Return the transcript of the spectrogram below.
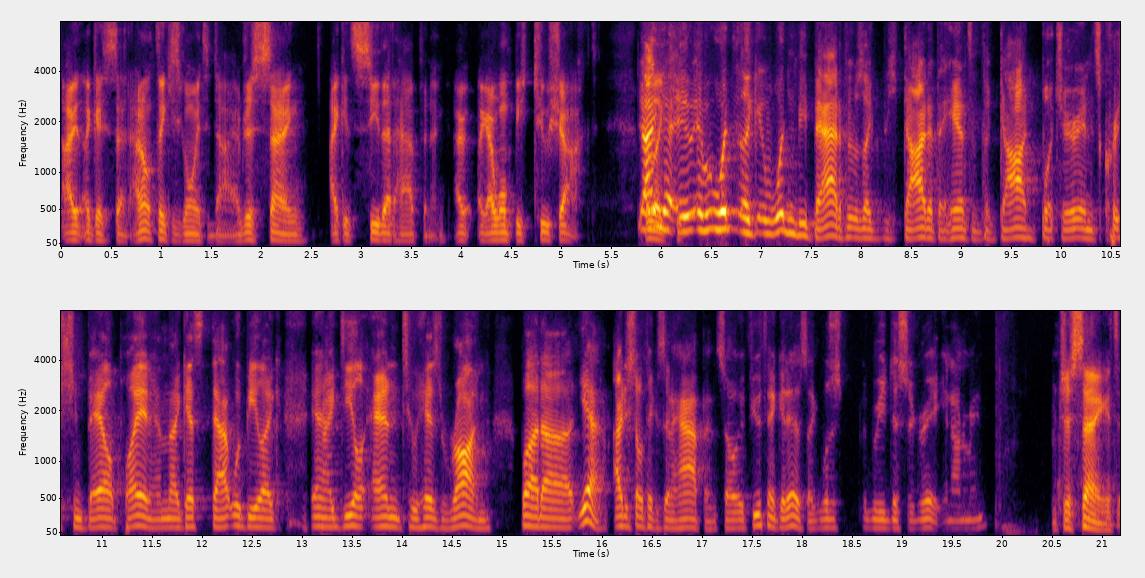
I like I said, I don't think he's going to die. I'm just saying I could see that happening. I like I won't be too shocked. Yeah, like, yeah, it, it, would like it wouldn't be bad if it was like he died at the hands of the God Butcher and it's Christian Bale playing him. I guess that would be like an ideal end to his run. But uh, yeah, I just don't think it's gonna happen. So if you think it is, like, we'll just agree disagree. You know what I mean? I'm just saying it's.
